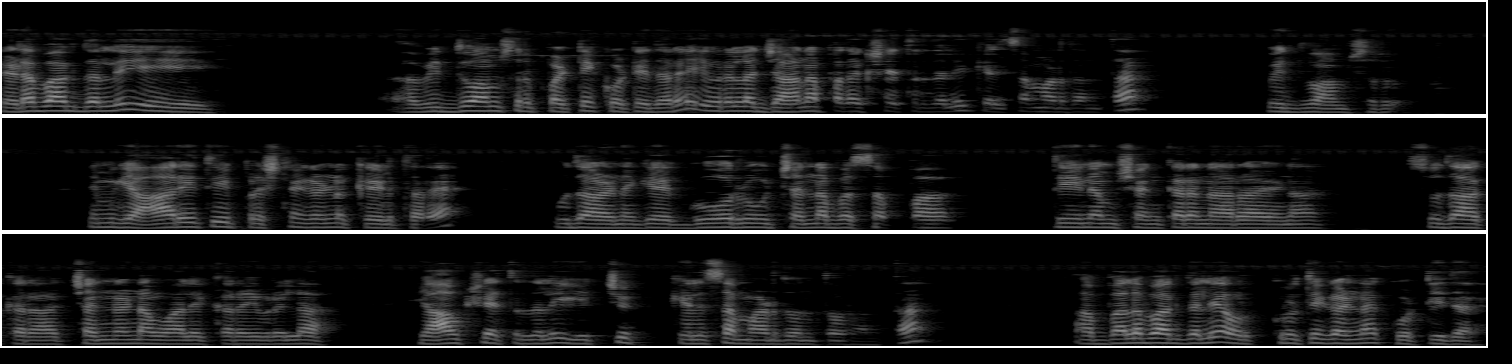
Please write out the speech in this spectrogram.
ಎಡಭಾಗದಲ್ಲಿ ವಿದ್ವಾಂಸರ ಪಟ್ಟಿ ಕೊಟ್ಟಿದ್ದಾರೆ. ಇವರೆಲ್ಲ ಜಾನಪದ ಕ್ಷೇತ್ರದಲ್ಲಿ ಕೆಲಸ ಮಾಡಿದಂಥ ವಿದ್ವಾಂಸರು. ನಿಮಗೆ ಆ ರೀತಿ ಪ್ರಶ್ನೆಗಳನ್ನ ಕೇಳ್ತಾರೆ. ಉದಾಹರಣೆಗೆ, ಗೋರು ಚನ್ನಬಸಪ್ಪ, ತೀನಂ ಶಂಕರನಾರಾಯಣ, ಸುಧಾಕರ, ಚನ್ನಣ್ಣ ವಾಲಿಕರ ಇವರೆಲ್ಲ ಯಾವ ಕ್ಷೇತ್ರದಲ್ಲಿ ಹೆಚ್ಚು ಕೆಲಸ ಮಾಡಿದಂಥವ್ರು ಅಂತ, ಆ ಬಲಭಾಗದಲ್ಲಿ ಅವ್ರ ಕೃತಿಗಳನ್ನ ಕೊಟ್ಟಿದ್ದಾರೆ.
